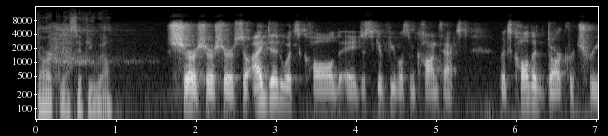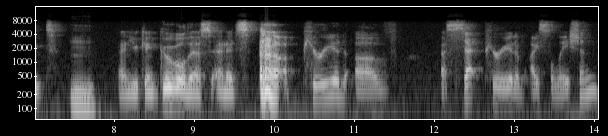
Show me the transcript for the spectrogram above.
darkness, if you will? Sure, sure, sure. So I did what's called a just to give people some context. It's called a dark retreat, Mm. and you can Google this, and it's a period of a set period of isolation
